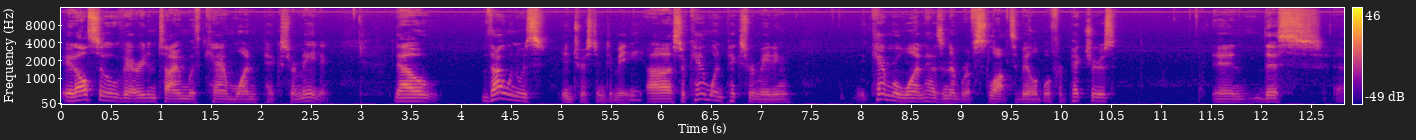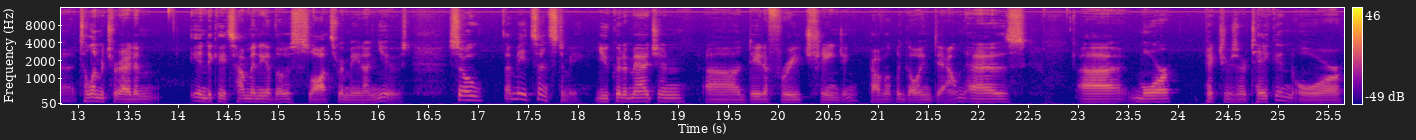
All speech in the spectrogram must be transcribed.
It also varied in time with CAM1 pics remaining. Now, that one was interesting to me. Uh, so CAM1 pics remaining, camera 1 has a number of slots available for pictures, and this uh, telemetry item indicates how many of those slots remain unused. So that made sense to me. You could imagine uh, data free changing, probably going down as uh, more pictures are taken or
